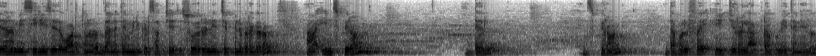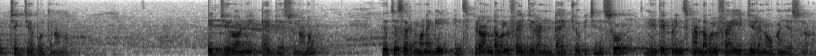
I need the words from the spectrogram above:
ఏదైనా మీ సిరీస్ ఏదో వాడుతున్నారో దాన్ని అయితే మీరు ఇక్కడ సెర్చ్ చేయొచ్చు. సో నేను చెప్పిన ప్రకారం Inspiron Dell Inspiron double five eight zero laptop అయితే నేను చెక్ చేయబోతున్నాను. ఎయిట్ జీరో అని టైప్ చేస్తున్నాను. ఇది వచ్చేసరికి మనకి ఇన్స్పిరాన్ డబల్ ఫైవ్ జీరో అని టైప్ చూపించింది. సో నేనైతే ఇప్పుడు Inspiron double five eight zero అని ఓపెన్ చేస్తున్నాను.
